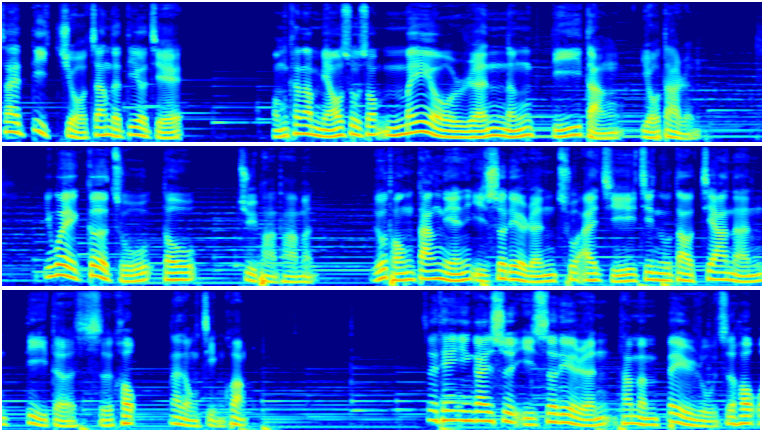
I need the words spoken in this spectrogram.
在第九章的第二节，我们看到描述说，没有人能抵挡犹大人，因为各族都惧怕他们。如同当年以色列人出埃及进入到迦南地的时候那种情况，这天应该是以色列人他们被掳之后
